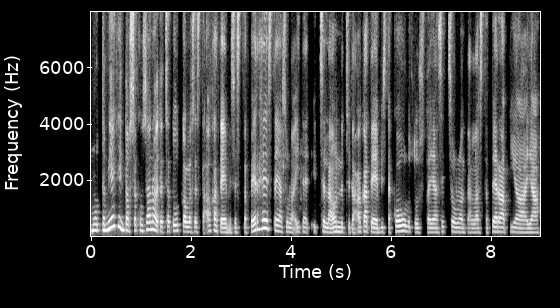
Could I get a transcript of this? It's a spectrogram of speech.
Mutta mietin tuossa, kun sanoit, että sä tuut tuollaisesta akateemisesta perheestä ja sulla itse, itsellä on nyt sitä akateemista koulutusta ja sitten sulla on tällaista terapiaa ja,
